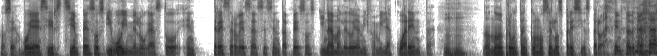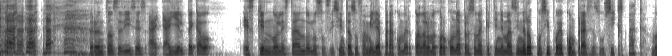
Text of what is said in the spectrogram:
no sé, voy a decir 100 pesos y voy y me lo gasto en tres cervezas 60 pesos y nada más le doy a mi familia 40. no, no, me preguntan cómo sé los precios, pero, pero entonces dices, ahí el pecado, es que no le está dando lo suficiente a su familia para comer. Cuando a lo mejor con una persona que tiene más dinero, pues sí puede comprarse su six pack, ¿no?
